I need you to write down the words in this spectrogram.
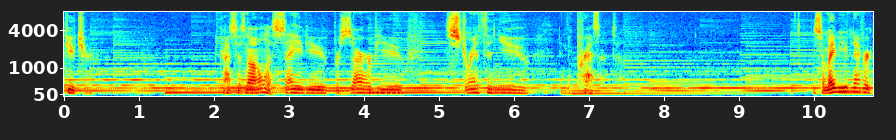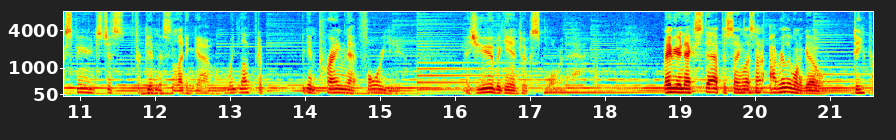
future. God says, No, I want to save you, preserve you, strengthen you in the present. And so maybe you've never experienced just forgiveness and letting go. We'd love to begin praying that for you as you begin to explore that. Maybe your next step is saying, Listen, I really want to go deeper.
